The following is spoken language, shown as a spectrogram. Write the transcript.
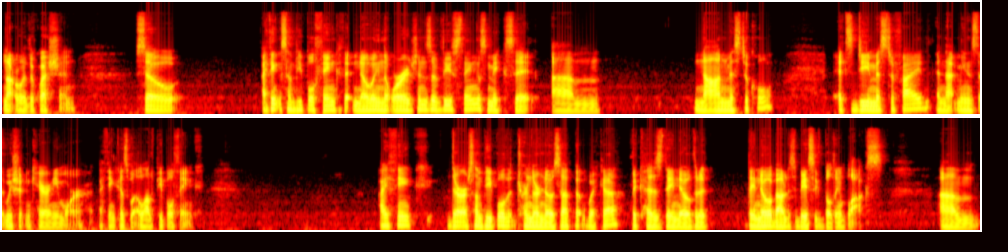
not really the question. So I think some people think that knowing the origins of these things makes it um, non mystical. It's demystified, and that means that we shouldn't care anymore, I think is what a lot of people think. I think there are some people that turn their nose up at Wicca because they know that it, they know about its basic building blocks. Um,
